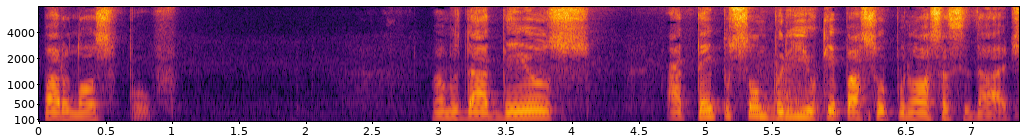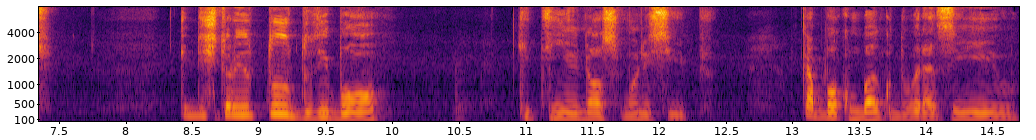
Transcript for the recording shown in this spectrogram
para o nosso povo. Vamos dar a Deus a tempo sombrio que passou por nossa cidade, que destruiu tudo de bom que tinha em nosso município. Acabou com o Banco do Brasil,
